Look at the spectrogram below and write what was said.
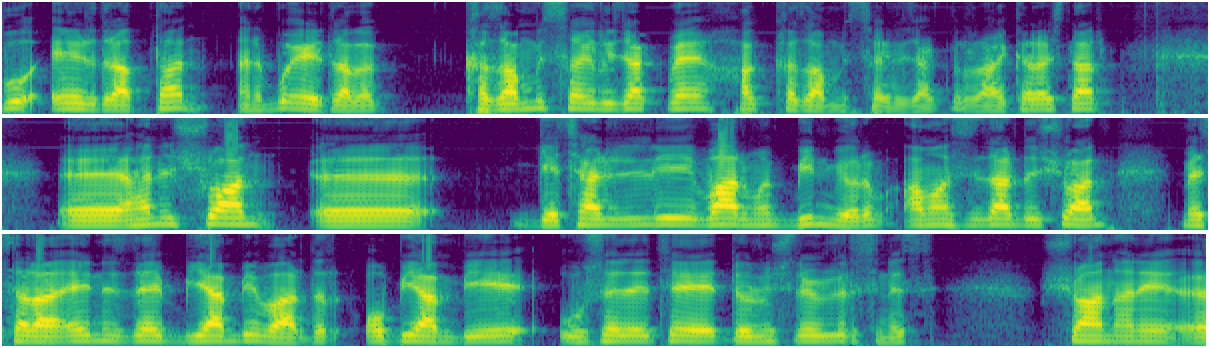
bu airdrop'tan hani bu airdrop'a kazanmış sayılacak ve hak kazanmış sayılacaktır arkadaşlar. Ee, hani şu an e, geçerliliği var mı bilmiyorum ama sizler de şu an mesela elinizde BNB vardır. O BNB'yi USDT'ye dönüştürebilirsiniz. Şu an hani e,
